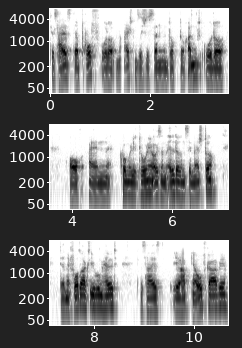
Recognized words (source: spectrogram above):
Das heißt, der Prof oder meistens ist es dann ein Doktorand oder auch ein Kommilitone aus einem älteren Semester, der eine Vortragsübung hält. Das heißt, ihr habt eine Aufgabe,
